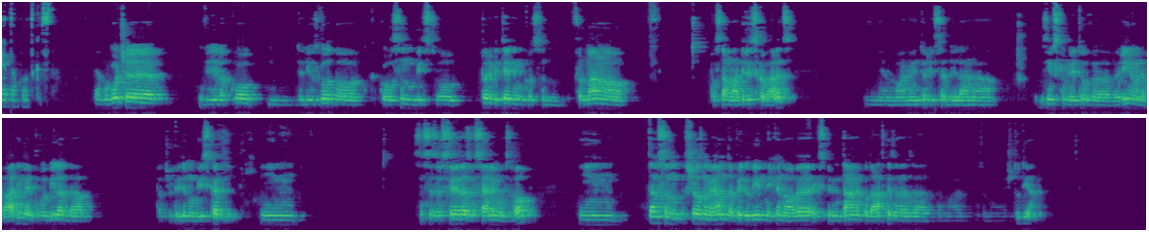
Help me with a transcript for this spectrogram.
meta podcasta. Ja, mogoče bi lahko delil zgodbo, kako sem v bistvu prvi teden, ko sem formalno postal mladi raziskovalec. Je moja mentorica bila na zimskem letu v, v Rinu, v Nevadi, me je povabila, da pač pridemo obiskati. In sem se seveda z veseljem odzval. In tam sem šel z namenom, da pridobim neke nove eksperimentalne podatke za, za, za moje, moje študije.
